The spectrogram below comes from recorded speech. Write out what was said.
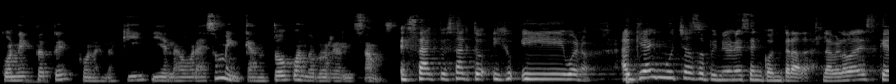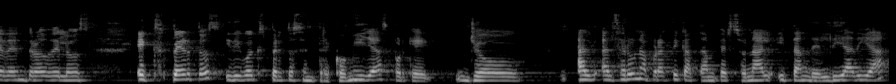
conéctate con el aquí y el ahora. Eso me encantó cuando lo realizamos. Exacto, exacto. Y, bueno, aquí hay muchas opiniones encontradas. La verdad es que dentro de los expertos, y digo expertos entre comillas, porque yo, al, al ser una práctica tan personal y tan del día a día,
